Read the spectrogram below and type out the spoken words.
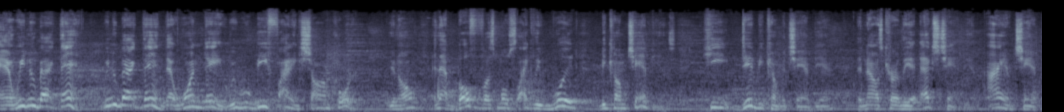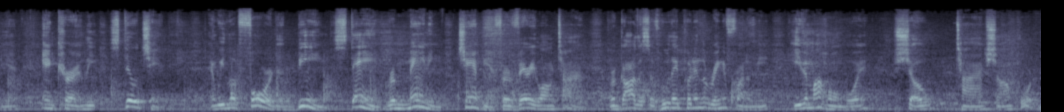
And we knew back then, we knew back then that one day we will be fighting Shawn Porter, you know, and that both of us most likely would become champions. He did become a champion, and now is currently an ex-champion. I am champion and currently still champion. And we look forward to being, staying, remaining champion for a very long time, regardless of who they put in the ring in front of me, even my homeboy, Showtime Shawn Porter.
